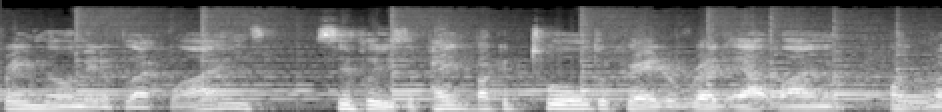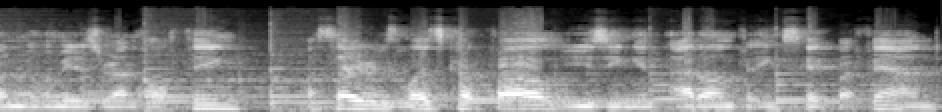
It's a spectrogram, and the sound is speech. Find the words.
3mm black lines, simply use the paint bucket tool to create a red outline of 0.1mm around the whole thing. I save it as a laser cut file using an add-on for Inkscape I found,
